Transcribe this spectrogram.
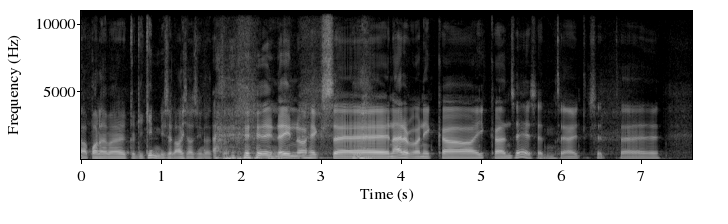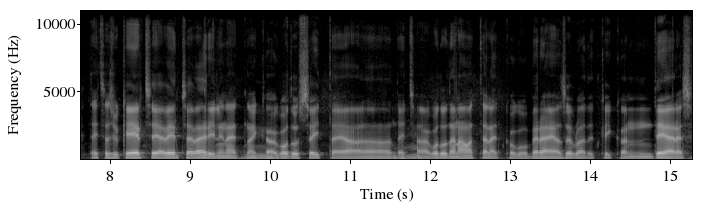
ja paneme ikkagi kinni selle asja siin, et ei noh, eks see närv on ikka, ikka on sees, et äh, ütleks, et äh, täitsa sihuke ERC ja WRC vääriline, et no ikka kodus sõita ja täitsa kodutänavatel, et kogu pere ja sõbrad, et kõik on tee ääres.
